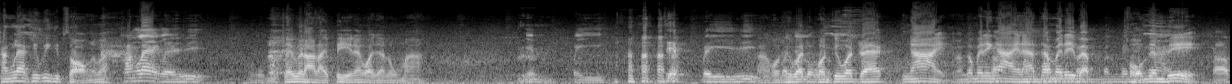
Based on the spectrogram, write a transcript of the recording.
ครั้งแรกที่วิ่งสิบสองหรือเปล่าครั้งแรกเลยพี่โอ้โหมันใช้เวลาหลายปีนะกว่าจะลงมา เจ็ดปีเจ็ดปีพี่อ่าคนคิดว่าคนคิดว่าแดกง่าย มันก็ไม่ได้ง่ายนะ ถ้าไม่ได้แบบนนโถมเต็มที่ครับ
